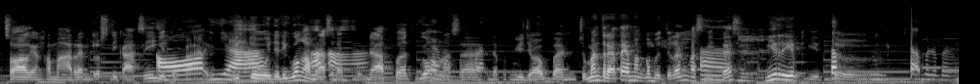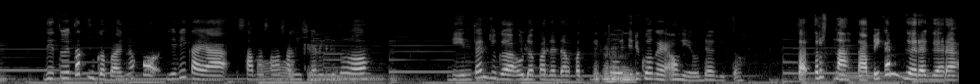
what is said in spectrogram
soal yang kemarin terus dikasih gitu Oh, kan iya. gitu jadi gua nggak merasa Ah, dapet, ah. dapet gua Iya, nggak emang merasa dapet jawaban cuman ternyata emang kebetulan pas Ah. dites mirip gitu ya bener-bener di Twitter juga banyak kok jadi kayak sama-sama Oh, saling oke. sharing gitu loh di Inten juga udah pada dapat gitu Mm-mm. jadi gue kayak oh ya udah gitu Ta- terus nah tapi kan gara-gara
